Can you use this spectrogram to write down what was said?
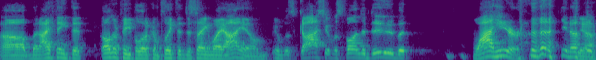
Uh, but I think that other people are conflicted the same way I am. It was, gosh, it was fun to do, but why here? you know, Yeah.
